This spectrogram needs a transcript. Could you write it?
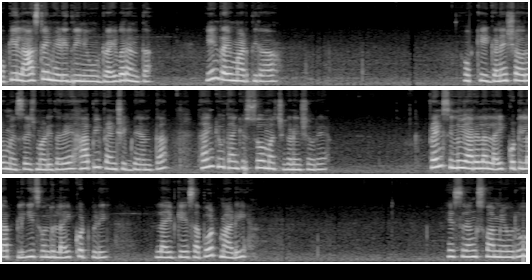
ಓಕೆ, ಲಾಸ್ಟ್ ಟೈಮ್ ಹೇಳಿದ್ರಿ ನೀವು ಡ್ರೈವರ್ ಅಂತ. ಏನು ಡ್ರೈವ್ ಮಾಡ್ತೀರಾ? ಓಕೆ, ಗಣೇಶ್ ಅವರು ಮೆಸೇಜ್ ಮಾಡಿದ್ದಾರೆ. ಹ್ಯಾಪಿ ಫ್ರೆಂಡ್ಶಿಪ್ ಡೇ ಅಂತ. Thank you thank you so much Ganesh ಅವರೇ. ಫ್ರೆಂಡ್ಸ್ ಇನ್ನೂ ಯಾರೆಲ್ಲ ಲೈಕ್ ಕೊಟ್ಟಿಲ್ಲ ಪ್ಲೀಸ್ ಒಂದು ಲೈಕ್ ಕೊಟ್ಬಿಡಿ. ಲೈವ್ಗೆ ಸಪೋರ್ಟ್ ಮಾಡಿ. ಎಸ್ ರಂಗಸ್ವಾಮಿಯವರು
